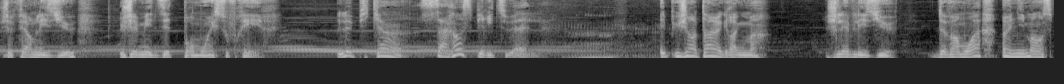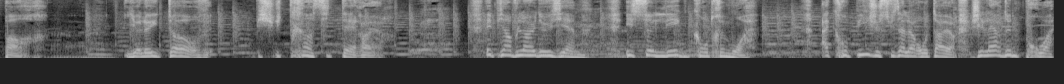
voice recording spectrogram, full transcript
Je ferme les yeux, je médite pour moins souffrir. Le piquant, ça rend spirituel. Et puis j'entends un grognement. Je lève les yeux. Devant moi, un immense port. Il y a l'œil torve, puis je suis transi de terreur. Et puis en voilà un deuxième. Ils se liguent contre moi. Accroupi, je suis à leur hauteur. J'ai l'air d'une proie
